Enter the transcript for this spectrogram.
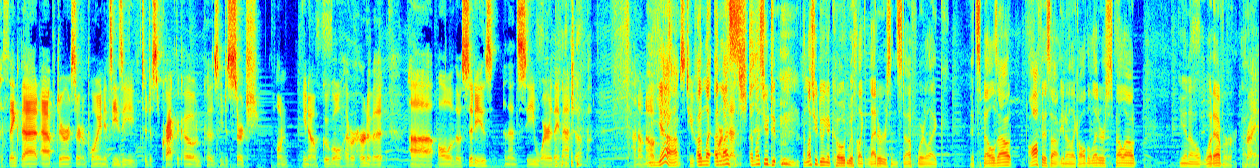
I think that after a certain point, it's easy to just crack the code because you just search on, you know, Google, ever heard of it, uh, all of those cities, and then see where they match up. I don't know. yeah, unless unless unless you're do- unless you're doing a code with like letters and stuff where like it spells out office out, you know, like all the letters spell out, you know, whatever. Um, Right.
